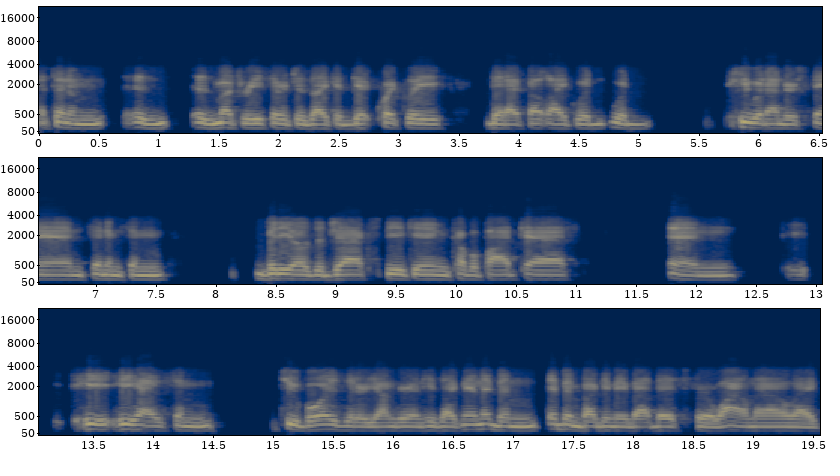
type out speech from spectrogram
I sent him as as much research as I could get quickly that I felt like would would he would understand, send him some videos of Jack speaking, a couple podcasts, and he he has some two boys that are younger, and he's like, man, they've been they've been bugging me about this for a while now. Like,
